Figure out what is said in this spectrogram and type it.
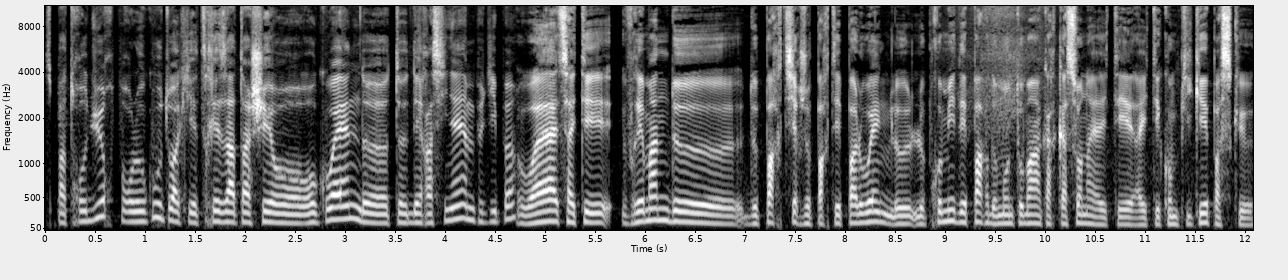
C'est pas trop dur pour le coup, toi qui es très attaché au, coin, de te déraciner un petit peu? Ouais, ça a été vraiment de, de partir. Je partais pas loin. Le, premier départ de Montauban à Carcassonne a été, a été compliqué parce que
